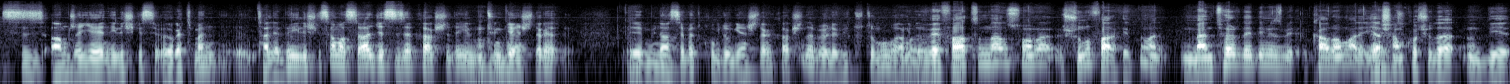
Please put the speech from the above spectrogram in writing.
Siz amca yeğen ilişkisi öğretmen e, talebe ilişkisi ama sadece size karşı değil bütün gençlere e, münasebet kurduğu gençlere karşı da böyle bir tutumu vardı. Vefatından sonra şunu fark ettim. Hani mentor dediğimiz bir kavram var ya, yaşam koçu da diye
